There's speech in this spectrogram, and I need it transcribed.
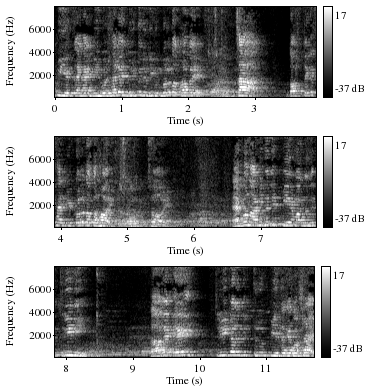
পি এর জায়গায় দুই বসালে দুইকে দুই গুণ করলে কত হবে? চার। দশ থেকে চার বিয়োগ করলে কত হয়? ছয়। এখন আমি যদি পি এর মান যদি থ্রি নিই, তাহলে এই থ্রিটা যদি টু পি এর জায়গায় বসাই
